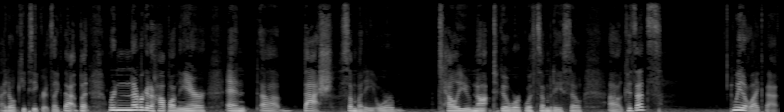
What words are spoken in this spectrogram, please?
I don't keep secrets like that, but we're never going to hop on the air and uh, bash somebody or tell you not to go work with somebody. So, because uh, that's, we don't like that.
